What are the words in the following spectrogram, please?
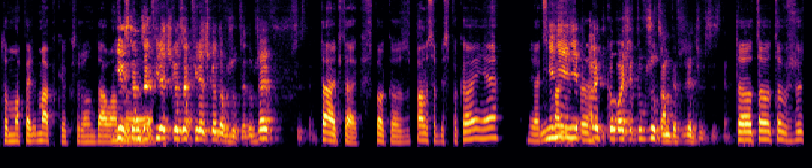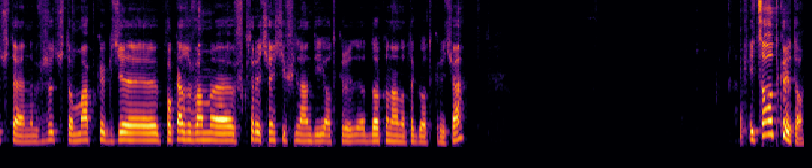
tą mapę, mapkę, którą dałam. Jestem e, za chwileczkę, za chwileczkę to wrzucę, dobrze? W system. Tak, tak, spoko, pal sobie spokojnie. Jak Nie, nie, spalisz, nie, ale tylko właśnie tu wrzucam te rzeczy w system. to, to, to wrzuć ten, wrzuć tą mapkę, gdzie pokażę wam, e, w której części Finlandii odkry, dokonano tego odkrycia. I co odkryto?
